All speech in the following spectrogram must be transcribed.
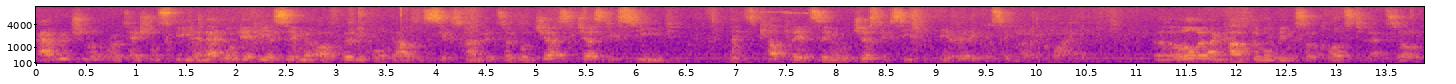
average rotational speed, and that will get me a sigma of 34,600. So it will just, just exceed its calculated sigma will just exceed the theoretical sigma required. A little bit uncomfortable being so close to that, so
